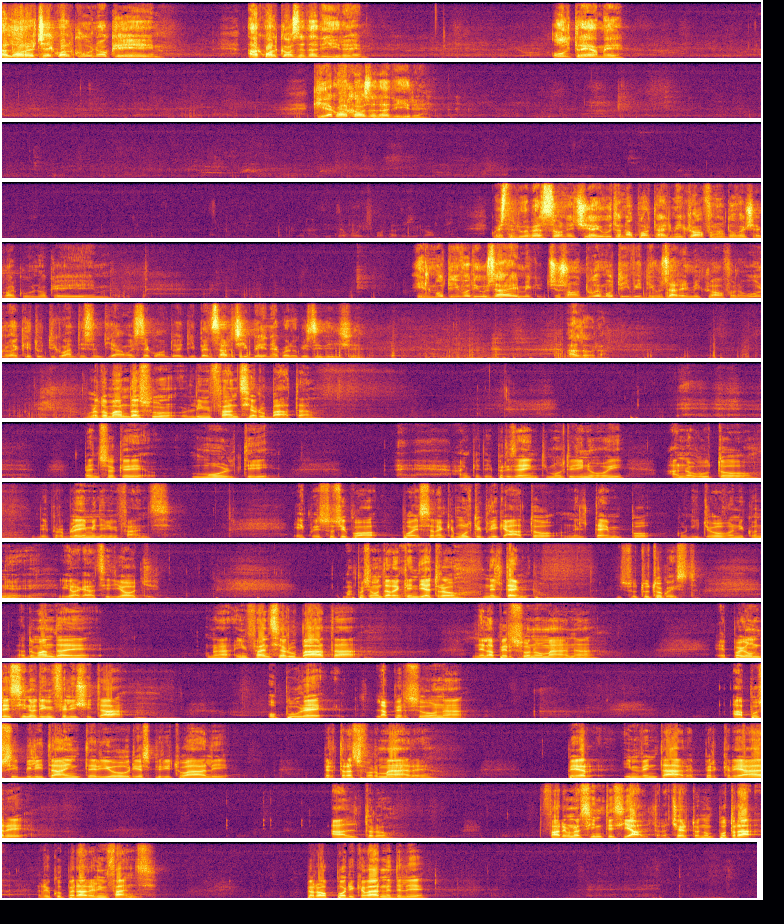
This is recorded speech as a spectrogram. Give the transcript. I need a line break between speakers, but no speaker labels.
Allora c'è qualcuno che ha qualcosa da dire? Oltre a me. Chi ha qualcosa da dire? Queste due persone ci aiutano a portare il microfono dove c'è qualcuno che... Il motivo di usare il microfono, ci sono due motivi di usare il microfono. Uno è che tutti quanti sentiamo, il secondo è di pensarci bene a quello che si dice. Allora.
Una domanda sull'infanzia rubata. Penso che molti anche dei presenti, molti di noi, hanno avuto dei problemi nell'infanzia e questo può, può essere anche moltiplicato nel tempo con i giovani, con i, i ragazzi di oggi. Ma possiamo andare anche indietro nel tempo su tutto questo. La domanda è una infanzia rubata nella persona umana è poi un destino di infelicità oppure la persona ha possibilità interiori e spirituali per trasformare, per inventare, per creare altro, fare una sintesi altra. Certo, non potrà recuperare l'infanzia, però può ricavarne delle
